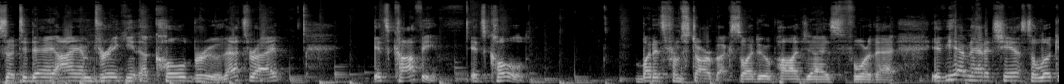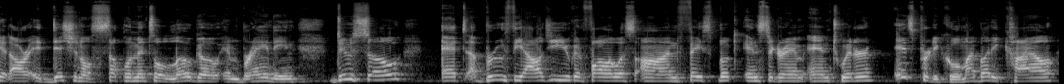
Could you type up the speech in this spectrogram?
So today I am drinking a cold brew. That's right, it's coffee, it's cold but it's from Starbucks, so I do apologize for that. If you haven't had a chance to look at our additional supplemental logo and branding, do so at Brew Theology. You can follow us on Facebook, Instagram, and Twitter. It's pretty cool. My buddy Kyle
